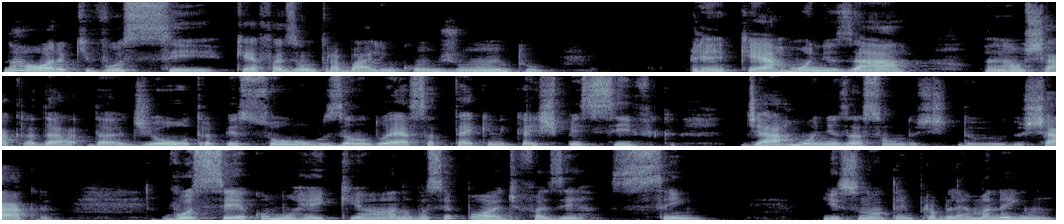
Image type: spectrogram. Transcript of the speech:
Na hora que você quer fazer um trabalho em conjunto, é, quer harmonizar né, o chakra da, da, de outra pessoa usando essa técnica específica de harmonização do, do, do chakra, você, como reikiano, você pode fazer sim. Isso não tem problema nenhum.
